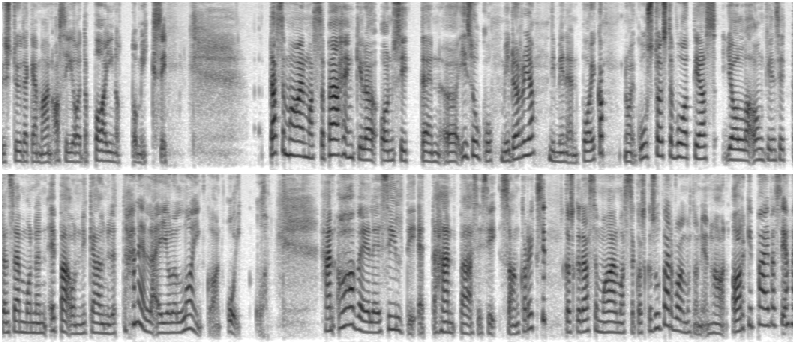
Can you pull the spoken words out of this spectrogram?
pystyy tekemään asioita painottomiksi. Tässä maailmassa päähenkilö on sitten Isuku Midoriya, niminen poika, noin 16-vuotias, jolla onkin sitten semmoinen epäonni käynyt, että hänellä ei ole lainkaan oikkua. Hän haaveilee silti, että hän pääsisi sankariksi, koska tässä maailmassa, koska supervoimat on ihan arkipäiväisiä,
